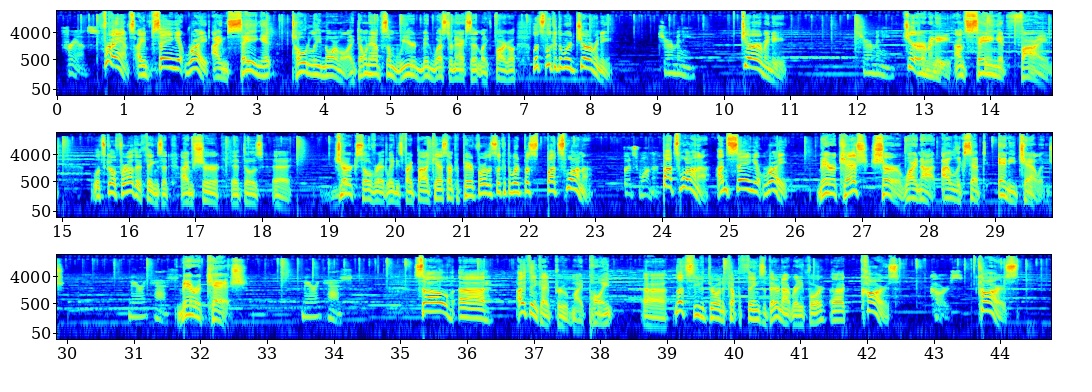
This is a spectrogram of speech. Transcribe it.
France. France! I'm saying it right. I'm saying it totally normal. I don't have some weird Midwestern accent like Fargo. Let's look at the word Germany. Germany. Germany. Germany. Germany. I'm saying it fine. Let's go for other things that I'm sure that those uh, jerks over at Ladies Fright Podcast aren't prepared for. Let's look at the word Bos- Botswana. Botswana. Botswana. I'm saying it right. Marrakesh? Sure, why not? I will accept any challenge. Marrakesh. Marrakesh. Marrakesh. So, uh, I think I proved my point. Uh, let's even throw in a couple things that they're not ready for. Uh, cars. Cars. Cars.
